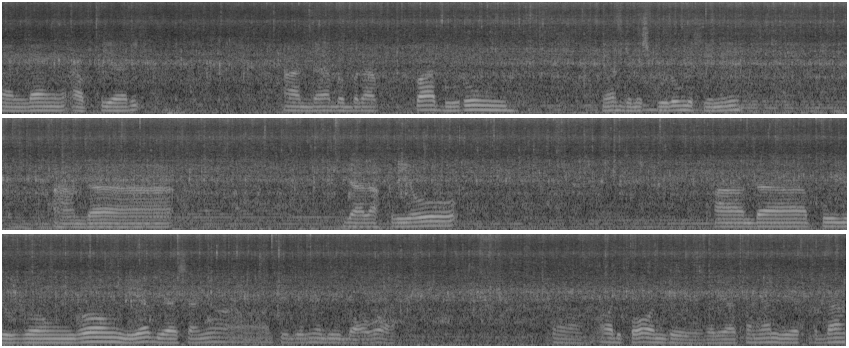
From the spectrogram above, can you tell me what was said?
kandang apiari. Ada beberapa burung ya jenis burung di sini. Ada jalak rio ada puyuh gonggong dia biasanya tidurnya di bawah oh, oh di pohon tuh. Kelihatan kan dia terbang.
